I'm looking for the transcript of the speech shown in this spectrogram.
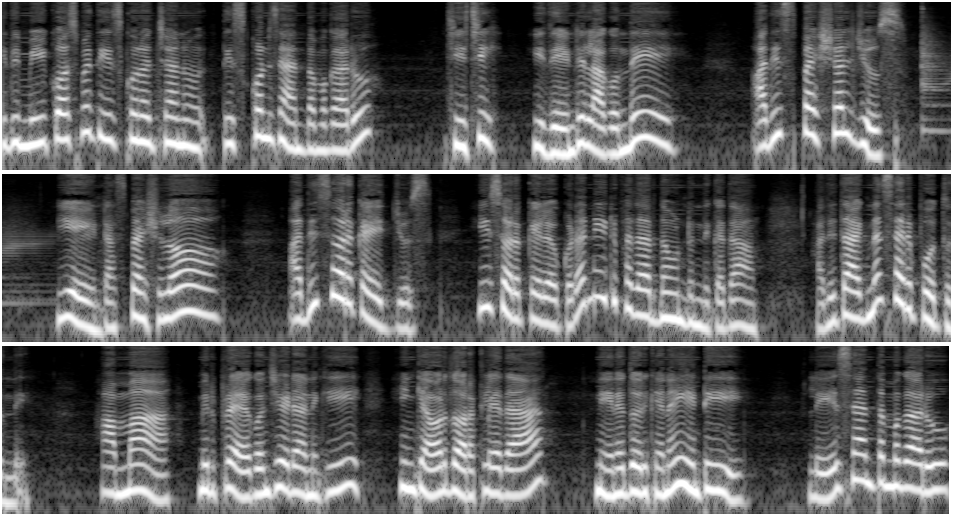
ఇది మీకోసమే తీసుకొని వచ్చాను. తీసుకోండి శాంతమ్మ గారు. చీచి ఇదేంటి ఇలాగుంది? అది స్పెషల్ జ్యూస్. ఏంటా స్పెషలో? అది సొరకాయ జ్యూస్. ఈ సొరకాయలో కూడా నీటి పదార్థం ఉంటుంది కదా. అది తాగినా సరిపోతుంది. అమ్మా మీరు ప్రయోగం చేయడానికి ఇంకెవరు దొరకలేదా? నేనే దొరికానా ఏంటి? లేదు శాంతమ్మ గారు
